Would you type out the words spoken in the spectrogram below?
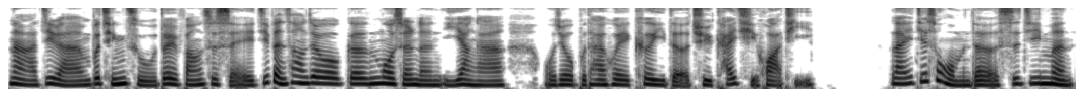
那既然不清楚对方是谁，基本上就跟陌生人一样啊，我就不太会刻意的去开启话题。来接送我们的司机们，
